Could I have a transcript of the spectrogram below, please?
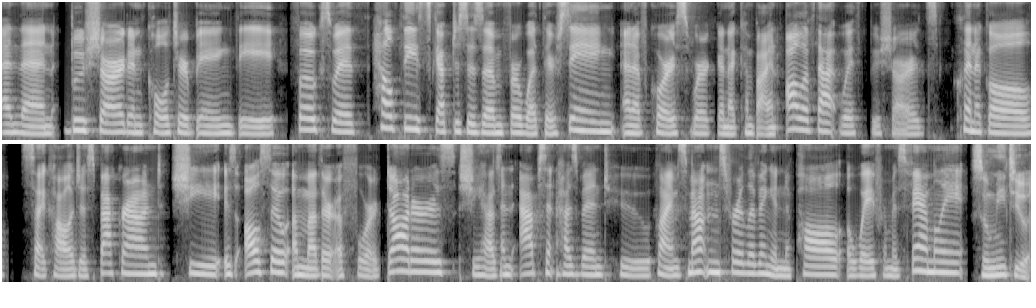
and then Bouchard and Coulter being the folks with healthy skepticism for what they're seeing. And of course, we're going to combine all of that with Bouchard's clinical psychologist background. She is also a mother of four daughters. She has an absent husband who climbs mountains for a living in Nepal away from his family. So, Mitu.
